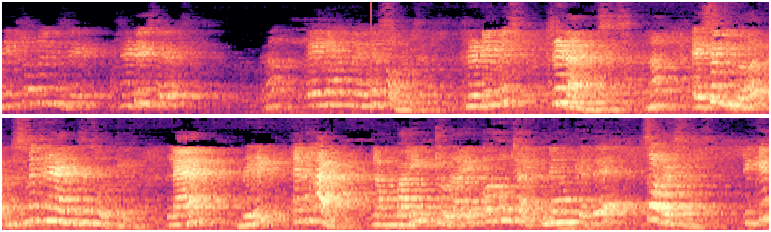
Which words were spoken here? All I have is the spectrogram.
Next topic is three D set है ना? पहले हम कहेंगे solid set three D means three dimension ना? ऐसे फिगर जिसमें थ्री डायमेंशन होती है लेंथ ब्रेथ एंड हाइट लंबाई, चौड़ाई और ऊंचाई इन्हें हम कहते हैं सॉलिड सेट ठीक है?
